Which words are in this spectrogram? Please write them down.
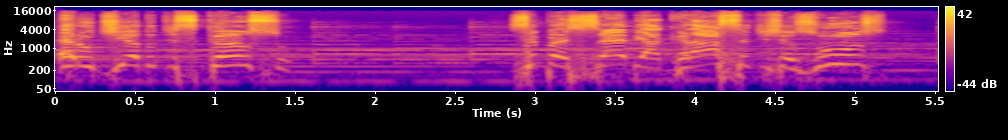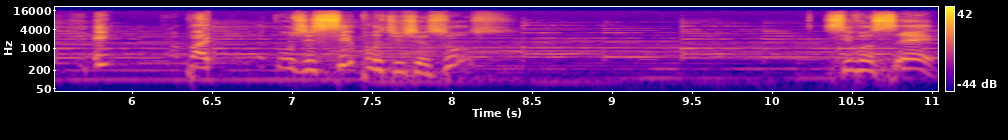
era o dia do descanso. Você percebe a graça de Jesus em contrapartida com os discípulos de Jesus? Se você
